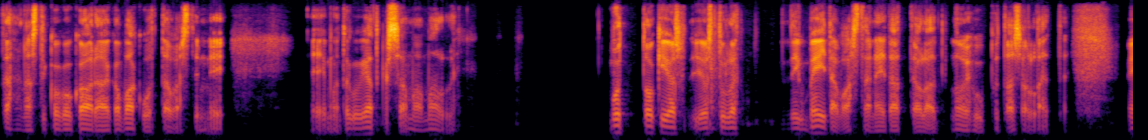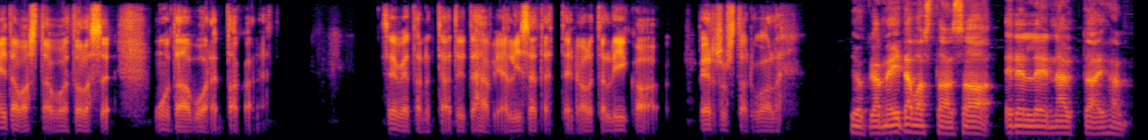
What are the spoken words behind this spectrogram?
tähän asti koko kaada aika vakuuttavasti, niin ei muuta kuin jatka samaa mallia. Mutta toki jos, jos tulet niin meitä vastaan, ei tarvitse olla noin huipputasolla, että meitä vastaan voi olla se muutama vuoden takana. Se vetänyt täytyy tähän vielä lisätä, ettei ne oleta liikaa persusta nuolle. Joo, kyllä meitä vastaan saa edelleen näyttää ihan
